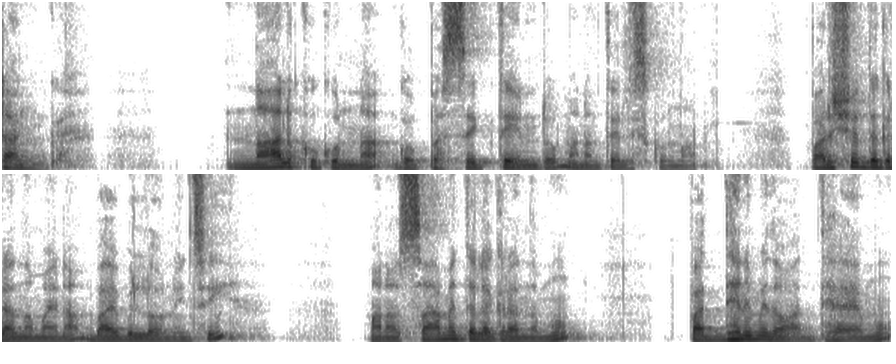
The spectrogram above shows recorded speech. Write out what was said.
టంగ్ నాలుకకున్న గొప్ప శక్తి ఏంటో మనం తెలుసుకుందాం. పరిశుద్ధ గ్రంథమైన బైబిల్లో నుంచి మన సామెతల గ్రంథము పద్దెనిమిదవ అధ్యాయము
